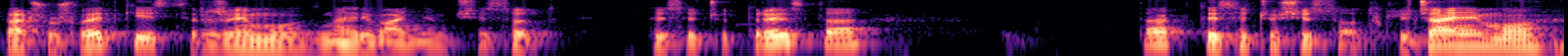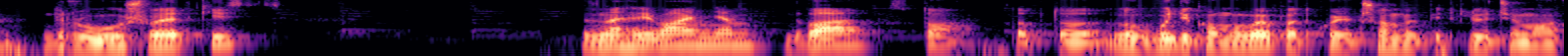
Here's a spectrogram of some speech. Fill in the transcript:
першу швидкість режиму з нагріванням 600 1300. Так, 1600. Включаємо другу швидкість з нагріванням 2100. Тобто, ну, в будь-якому випадку, якщо ми підключимо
